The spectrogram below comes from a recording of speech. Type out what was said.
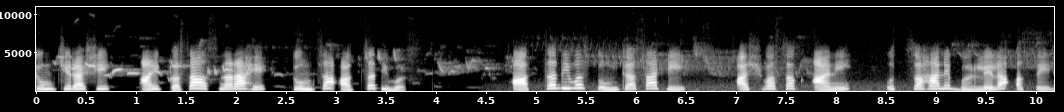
तुमची राशी आणि कसा असणार आहे तुमचा आजचा दिवस. आजचा दिवस तुमच्यासाठी आश्वासक आणि उत्साहाने भरलेला असेल.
